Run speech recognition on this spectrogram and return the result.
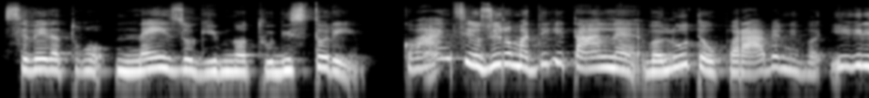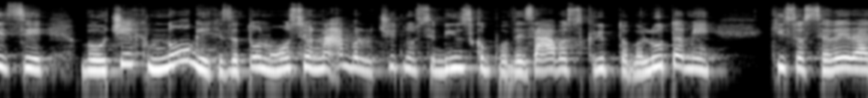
seveda to neizogibno tudi stori. Kovanci oziroma digitalne valute, uporabljeni v igrici, v očeh mnogih zato nosijo najbolj očitno vsebinsko povezavo s kriptovalutami, ki so seveda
